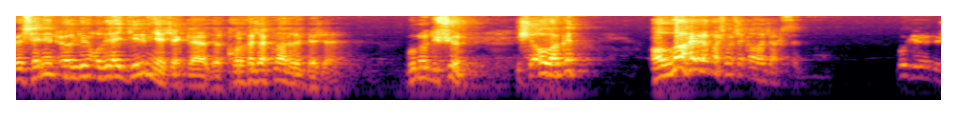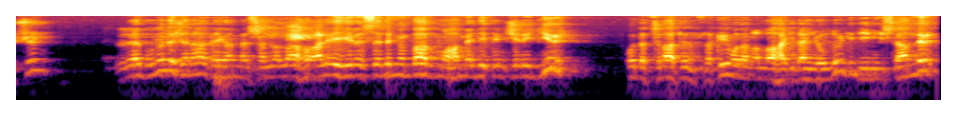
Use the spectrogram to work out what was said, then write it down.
Ve senin öldüğün odaya girmeyeceklerdir, korkacaklardır gece. Bunu düşün. İşte o vakit Allah ile baş başa kalacaksın. Bugünü düşün ve bunu da Cenab-ı Peygamber sallallahu aleyhi ve sellemin bab Muhammediyetin içeri gir. O da sırat-ı müstakim olan Allah'a giden yoldur ki dini İslam'dır.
